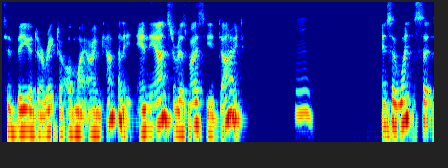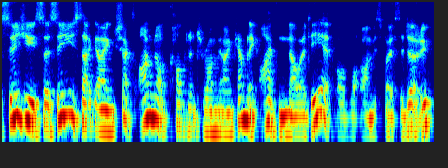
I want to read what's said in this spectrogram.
to be a director of my own company? And the answer is most of you don't. Hmm. And so, when, so as soon as you so as soon as you start going, shucks, I'm not confident to run my own company. I have no idea of what I'm supposed to do.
